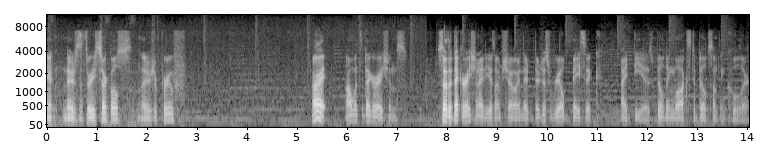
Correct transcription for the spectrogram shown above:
And there's the three circles. There's your proof. Alright, on with the decorations. So the decoration ideas I'm showing, they're, they're just real basic ideas, building blocks to build something cooler.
